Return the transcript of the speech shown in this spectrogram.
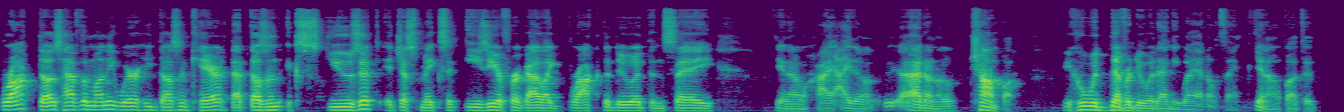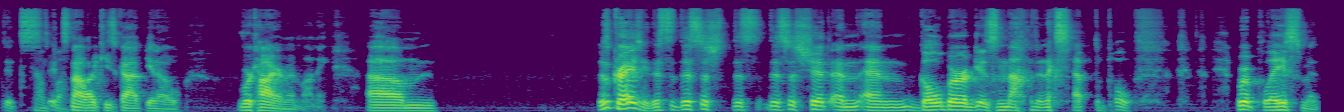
Brock does have the money where he doesn't care. That doesn't excuse it. It just makes it easier for a guy like Brock to do it than say, you know, I, I don't I don't know, Ciampa, who would never do it anyway, I don't think. You know, but it, it's it's not like he's got, you know, retirement money. Um this is crazy. This is this is this this is shit and and Goldberg is not an acceptable replacement.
